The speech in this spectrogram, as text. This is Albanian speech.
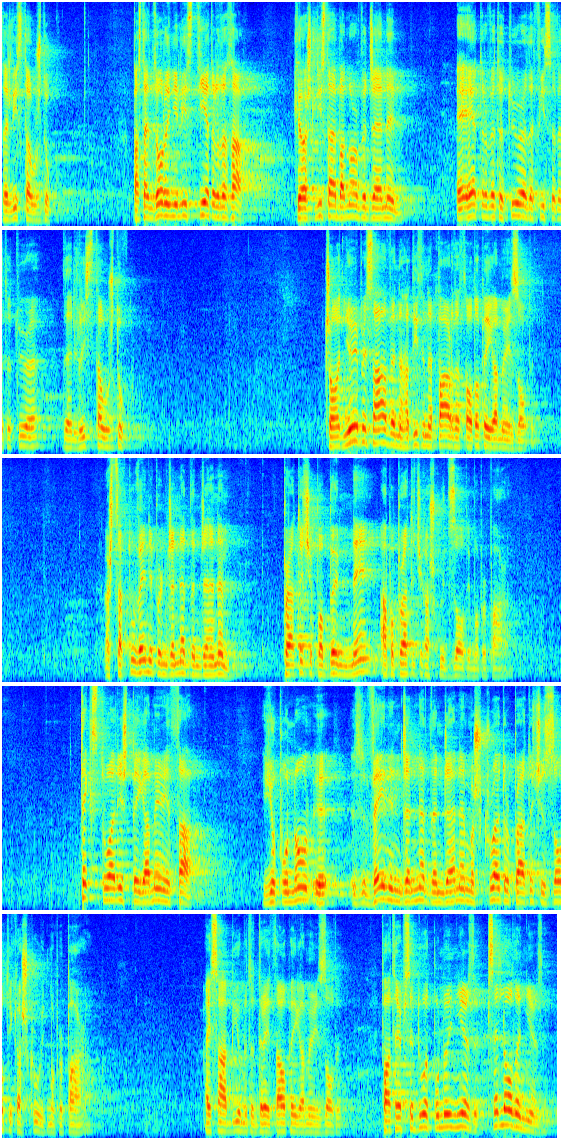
dhe lista u zhduk. Pastaj nxorri një listë tjetër dhe tha, Kjo është lista e banorëve të Xhehenemit, e etërve të tyre dhe fiseve të tyre dhe lista u zhduk. Çohet njëri prej sahabëve në hadithin e parë dhe thotë, O pejgamber i Zotit, është caktu veni për në xhenet dhe në xhehenem për atë që po bëjmë ne apo për atë që ka shkruajt Zoti më përpara. Tekstualisht Pejgamberi tha, Ju punon, veni në Xhennet dhe në Xhehenem është shkruajtur për atë që Zoti ka shkrujt më përpara. Ai sahabiu me të drejtë tha, O Pejgamber i Zotit, po atëherë pse duhet të punojnë njerëzit? Pse lodhen njerëzit?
